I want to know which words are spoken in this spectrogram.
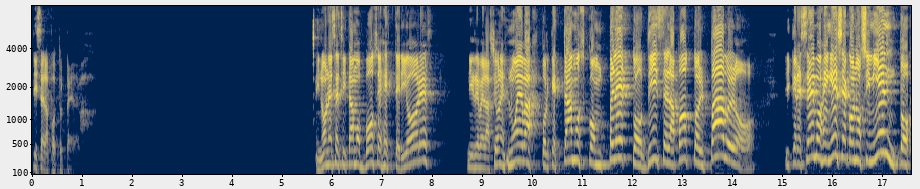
dice el apóstol Pedro. Y no necesitamos voces exteriores ni revelaciones nuevas, porque estamos completos, dice el apóstol Pablo. Y crecemos en ese conocimiento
